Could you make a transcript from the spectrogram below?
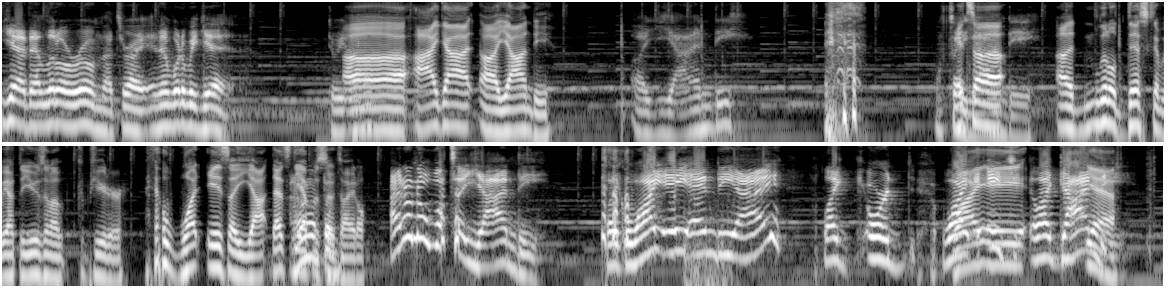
Yeah, that little room. That's right. And then what do we get? Do we know? Uh, I got uh Yandhi. a Yandhi? What's a It's a- Yandhi? A little disc that we have to use on a computer. what is a yacht? That's the episode the- title. I don't know what's a Yandhi. Like Y A N D I? Like or Y H like Gandhi.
